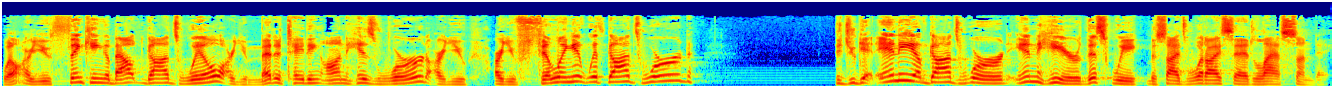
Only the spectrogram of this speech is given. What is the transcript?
Well, are you thinking about God's will? Are you meditating on His Word? Are you, are you filling it with God's Word? Did you get any of God's Word in here this week besides what I said last Sunday?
